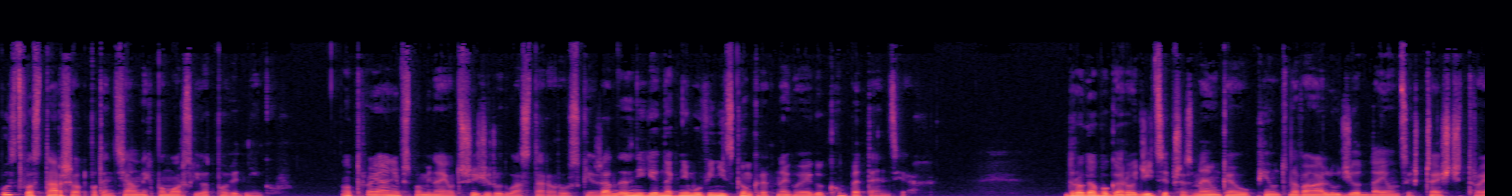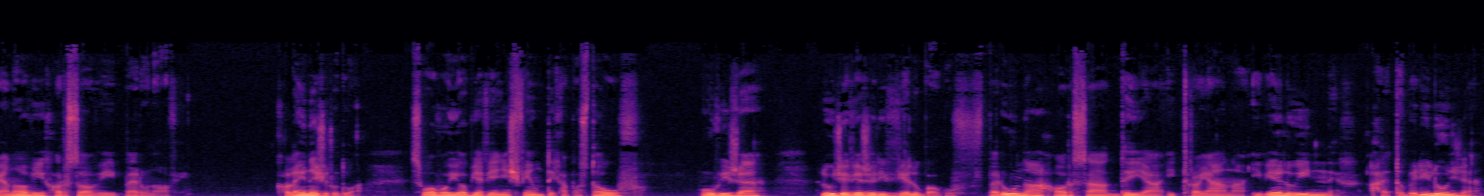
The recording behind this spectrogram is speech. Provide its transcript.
Bóstwo starsze od potencjalnych pomorskich odpowiedników. O Trojanie wspominają trzy źródła staroruskie, żadne z nich jednak nie mówi nic konkretnego o jego kompetencjach. Droga Boga Rodzicy przez mękę piętnowała ludzi oddających cześć Trojanowi, Horsowi i Perunowi. Kolejne źródła, słowo i objawienie świętych apostołów, mówi, że ludzie wierzyli w wielu bogów, w Peruna, Horsa, Dyja i Trojana i wielu innych, ale to byli ludzie.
